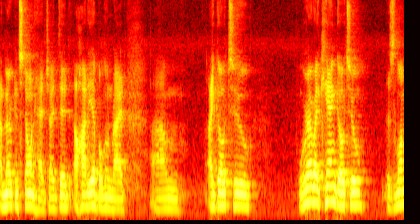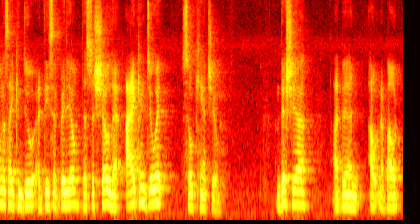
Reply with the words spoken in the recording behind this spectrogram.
American Stonehenge. I did a hot air balloon ride. Um, I go to wherever I can go to, as long as I can do a decent video. That's to show that I can do it, so can't you. This year, I've been out and about,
